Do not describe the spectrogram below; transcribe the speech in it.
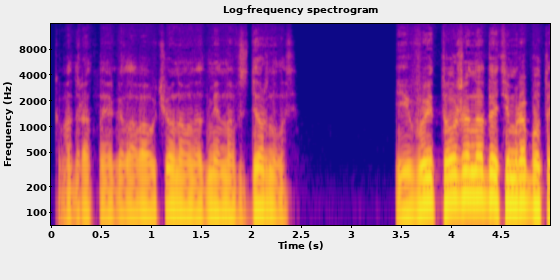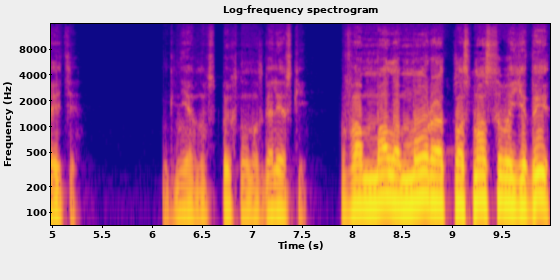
Квадратная голова ученого надменно вздернулась. «И вы тоже над этим работаете?» Гневно вспыхнул Мозголевский. Вам мало мора от пластмассовой еды,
